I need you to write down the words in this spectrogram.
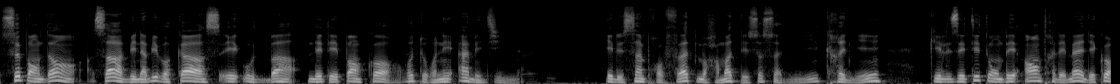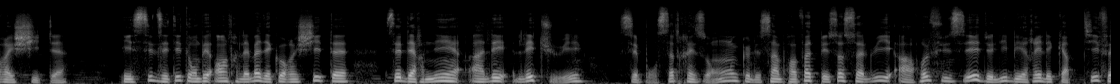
Cependant, Saad bin Abi et Oudba n'étaient pas encore retournés à Médine et le saint prophète Mohammed lui craignait qu'ils étaient tombés entre les mains des Korachites. Et s'ils étaient tombés entre les mains des Korachites, ces derniers allaient les tuer. C'est pour cette raison que le saint prophète lui a refusé de libérer les captifs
